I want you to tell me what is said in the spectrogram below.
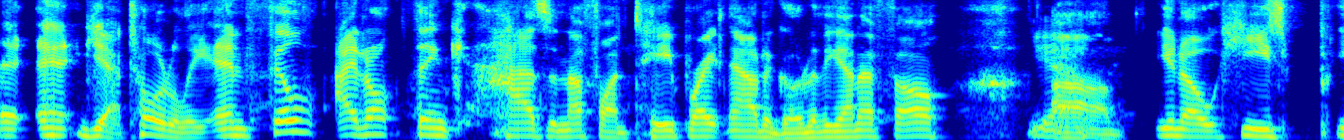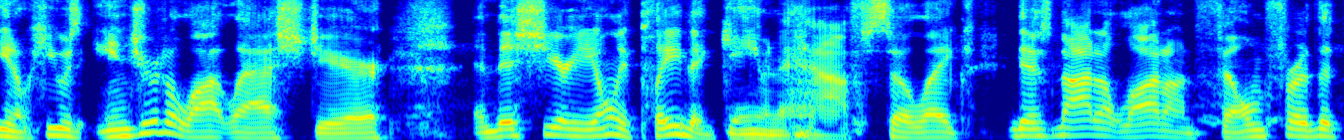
And, and, yeah, totally. And Phil, I don't think has enough on tape right now to go to the NFL. Yeah. Um, you know, he's you know he was injured a lot last year, and this year he only played a game and a half. So like, there's not a lot on film for the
